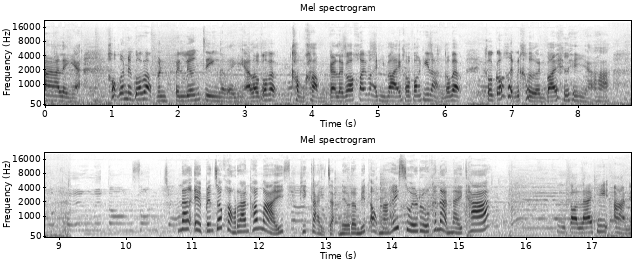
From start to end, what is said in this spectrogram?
มาอะไรอย่างเงี้ยเขาก็นึกว่าแบบมันเป็นเรื่องจริงอะไรอย่างเงี้ยเราก็แบบขำๆกันแล้วก็ค่อยมาอธิบายให้เขาฟังที่หลังก็แบบเขาก็เขินๆไปอะไรอย่างเงี้ยค่ะ นางเอกเป็นเจ้าของร้านผ้าไหม พี่ไก่จะเนรมิตออกมาให้สวยหรูขนาดไหนคะ คือตอนแรกที่อ่านใน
